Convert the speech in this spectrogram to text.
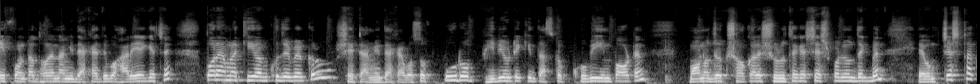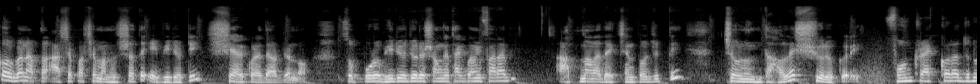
এই ফোনটা ধরেন আমি দেখাই দেবো হারিয়ে গেছে। পরে আমরা কীভাবে খুঁজে বের করব সেটা আমি দেখাবো। সো পুরো ভিডিওটি কিন্তু আজকে খুবই ইম্পর্টেন্ট মনোযোগ সহকারে শুরু থেকে শেষ পর্যন্ত দেখবেন এবং চেষ্টা করবেন আপনার আশেপাশের মানুষের সাথে এই ভিডিওটি শেয়ার করে দেওয়ার জন্য। সো পুরো ভিডিও জুড়ে সঙ্গে থাকব আমি ফারাবি। আপনারা দেখছেন প্রযুক্তি। চলুন তাহলে শুরু করি। ফোন ট্র্যাক করার জন্য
